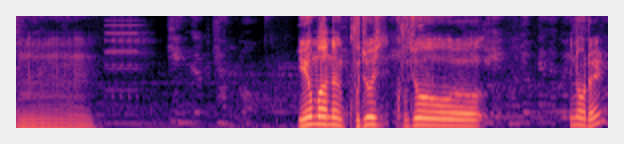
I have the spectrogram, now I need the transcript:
음. 이러면은 구조 구조 신호를.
